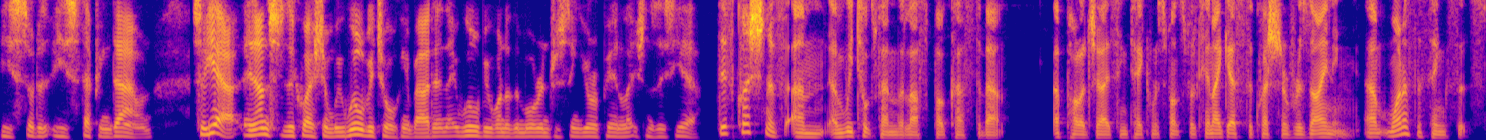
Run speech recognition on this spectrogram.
he's sort of he's stepping down. So yeah, in answer to the question, we will be talking about it, and it will be one of the more interesting European elections this year. This question of, um, and we talked about in the last podcast about apologizing, taking responsibility, and I guess the question of resigning. Um, one of the things that's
